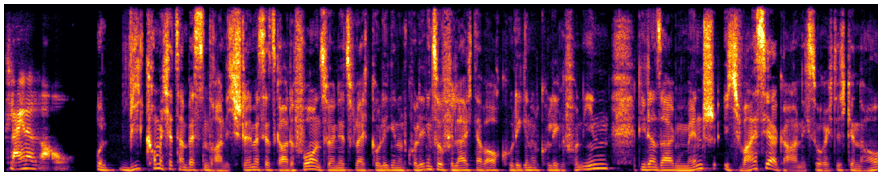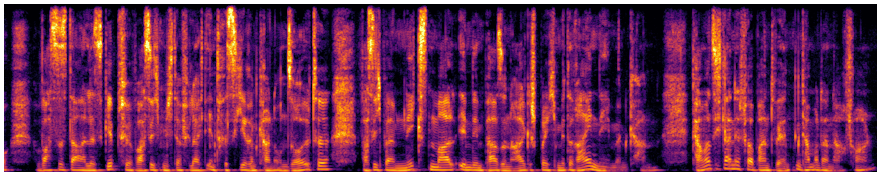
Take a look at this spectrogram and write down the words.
kleinere auch. Und wie komme ich jetzt am besten dran? Ich stelle mir es jetzt gerade vor, uns hören jetzt vielleicht Kolleginnen und Kollegen zu, vielleicht aber auch Kolleginnen und Kollegen von Ihnen, die dann sagen, Mensch, ich weiß ja gar nicht so richtig genau, was es da alles gibt, für was ich mich da vielleicht interessieren kann und sollte, was ich beim nächsten Mal in dem Personalgespräch mit reinnehmen kann. Kann man sich da an den Verband wenden? Kann man da nachfragen?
